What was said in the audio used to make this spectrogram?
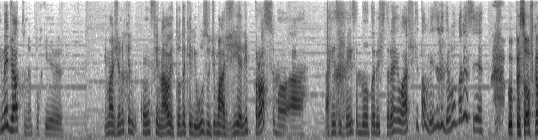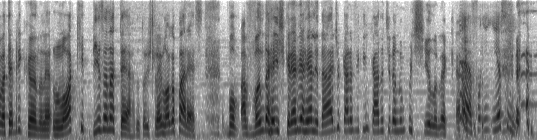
imediato, né? Porque imagino que com o final e todo aquele uso de magia ali próximo à, à residência do Doutor Estranho, eu acho que talvez ele deva aparecer. O pessoal ficava até brincando, né? Loki pisa na Terra, Doutor Estranho logo aparece. Bom, a Wanda reescreve a realidade, o cara fica em casa tirando um cochilo, né, cara? É, foi, e, e assim,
